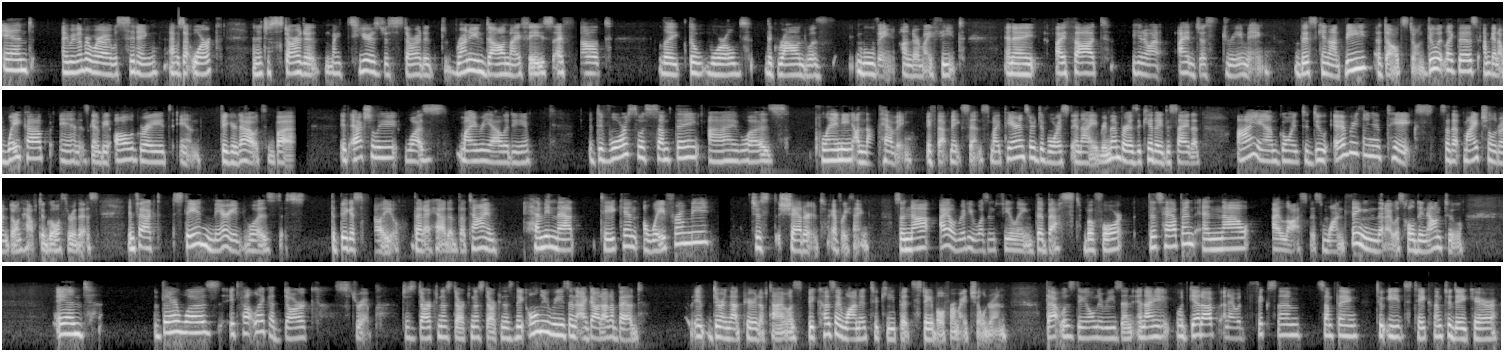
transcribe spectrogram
And I remember where I was sitting. I was at work, and it just started. My tears just started running down my face. I felt like the world, the ground was moving under my feet, and I I thought, you know, I, I'm just dreaming. This cannot be. Adults don't do it like this. I'm going to wake up and it's going to be all great and figured out. But it actually was my reality. Divorce was something I was planning on not having, if that makes sense. My parents are divorced, and I remember as a kid, I decided I am going to do everything it takes so that my children don't have to go through this. In fact, staying married was the biggest value that I had at the time. Having that taken away from me just shattered everything. So now I already wasn't feeling the best before this happened. And now I lost this one thing that I was holding on to. And there was it felt like a dark strip just darkness darkness darkness. The only reason i got out of bed in, during that period of time was because i wanted to keep it stable for my children. That was the only reason. And i would get up and i would fix them something to eat take them to daycare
